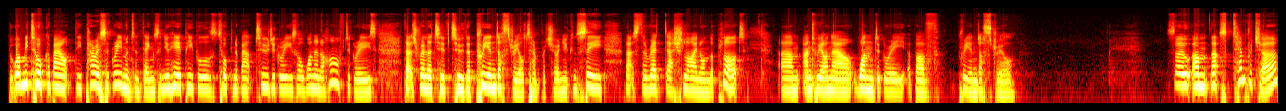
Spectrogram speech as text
But when we talk about the Paris Agreement and things, and you hear people talking about two degrees or one and a half degrees, that's relative to the pre-industrial temperature. And you can see that's the red dashed line on the plot. Um, and we are now one degree above pre-industrial. So um, that's temperature.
